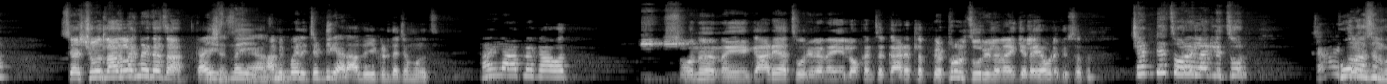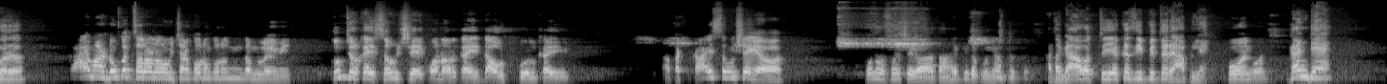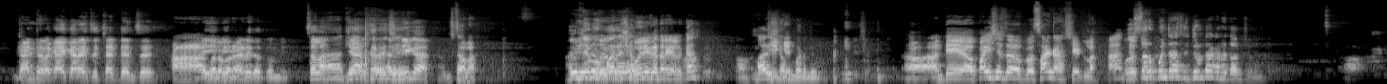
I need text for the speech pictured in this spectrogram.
त्या शोध लागला का नाही त्याचा? काहीच नाही? आम्ही पहिले चड्डी घ्यायला आलो इकडे त्याच्यामुळेच. खायला आपल्या गावात. सोनं नाही गाड्या चोरीला नाही लोकांचं गाड्यातलं पेट्रोल चोरीला नाही गेलं एवढ्या दिवसातून. चड्ड्या चोरायला लागले चोर. काय कोण असेल बरं? काय मला डोकंच चालवणार विचार करून करून दमलोय मी. तुमच्यावर काही संशय कोणावर काही डाऊटफुल काही? आता काय संशय घ्यावा? कोण संशय का आता आहे की तर कोणी आपलं आता गावात तर एकच इपी तर आहे आपल्या. कोण? घंट्या गांठ्याला काय करायचं चड्ड्यांचं? हा बरोबर आहे. मी चला हा, ते घ्या, खरंच आहे. निघा. चला. दे बरं मला दोन्ही एकत्र गेलं का? माझे ठीक आहे. शंभर दे. हा आणि ते पैशाचं सांगा शेटला. हा देतो. सरपंच असले देऊन टाका ना आमच्या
